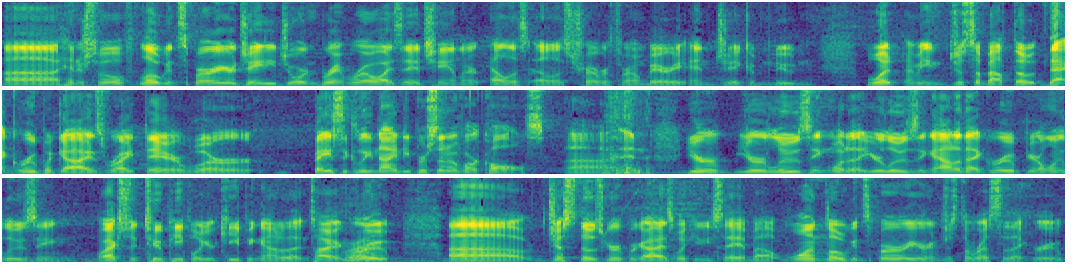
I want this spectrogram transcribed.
Uh, Hendersonville, Logan Spurrier, J.D. Jordan, Brent Rowe, Isaiah Chandler, Ellis Ellis, Trevor Throneberry, and Jacob Newton. What I mean, just about the, that group of guys right there were basically 90% of our calls. Uh, and you're you're losing what uh, you're losing out of that group. You're only losing well, actually two people you're keeping out of that entire group. Right. Uh, just those group of guys. What can you say about one Logan Spurrier and just the rest of that group?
